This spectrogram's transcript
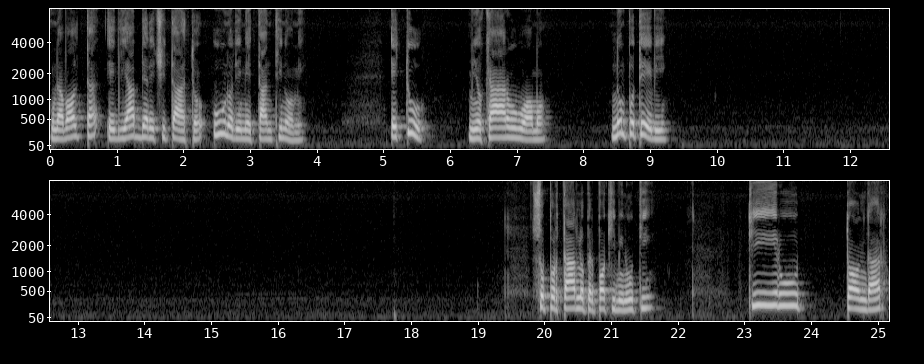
una volta egli abbia recitato uno dei miei tanti nomi. E tu, mio caro uomo, non potevi sopportarlo per pochi minuti? Tiru Tondar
